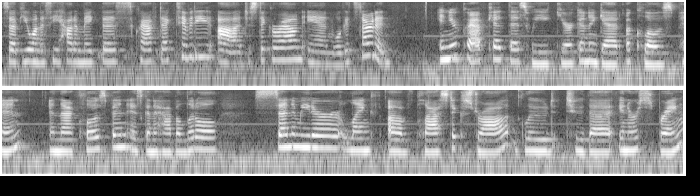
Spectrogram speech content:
So if you want to see how to make this craft activity, uh, just stick around and we'll get started. In your craft kit this week, you're going to get a clothespin, and that clothespin is going to have a little centimeter length of plastic straw glued to the inner spring.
